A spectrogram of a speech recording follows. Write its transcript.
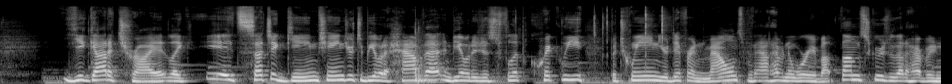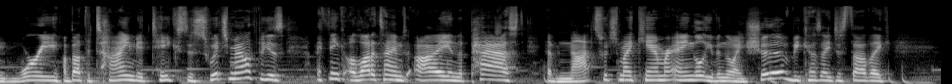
you gotta try it. Like, it's such a game changer to be able to have that and be able to just flip quickly between your different mounts without having to worry about thumb screws, without having to worry about the time it takes to switch mounts, because I think a lot of times I, in the past, have not switched my camera angle, even though I should have, because I just thought like,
